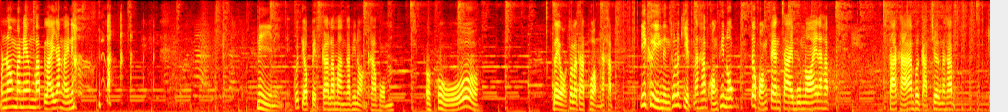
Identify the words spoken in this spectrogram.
มันน้องมาแนงมับหลายย่างหลายเนี่ย นี่นี่ก๋วยเตี๋ยวเป็ดกะละมังครับพี่น้องครับผม โอ้โหได้ออกโทรทัศน์พร้อมนะครับ นี่คืออีกหนึ่งธุรกิจนะครับของพี่นกเจ้าของแฟนชายบูมน้อยนะครับ สาขาอำเภอกาบเชิงนะครับ แก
